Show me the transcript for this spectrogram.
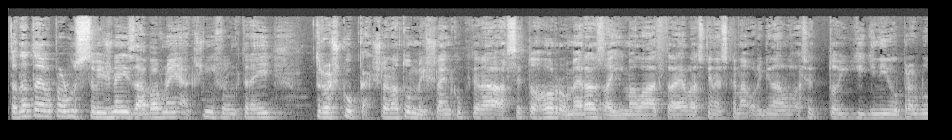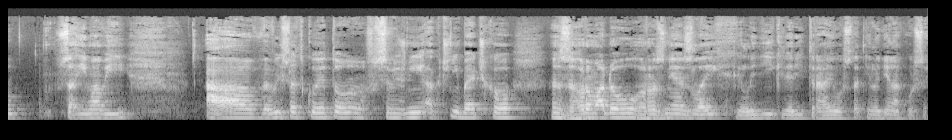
Tohle je opravdu svižný, zábavný akční film, který trošku kašle na tu myšlenku, která asi toho Romera zajímala, která je vlastně dneska na originálu asi to jediný opravdu zajímavý. A ve výsledku je to svižný akční Bčko s hromadou hrozně zlejch lidí, kteří trhají ostatní lidi na kusy.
